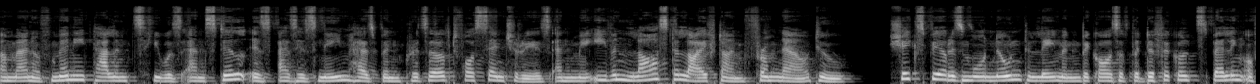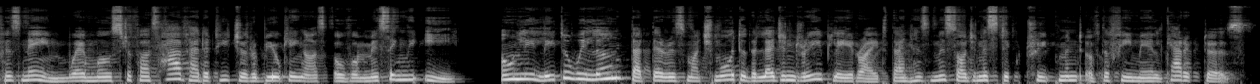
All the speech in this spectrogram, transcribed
A man of many talents he was and still is as his name has been preserved for centuries and may even last a lifetime from now too. Shakespeare is more known to laymen because of the difficult spelling of his name where most of us have had a teacher rebuking us over missing the E. Only later we learned that there is much more to the legendary playwright than his misogynistic treatment of the female characters.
